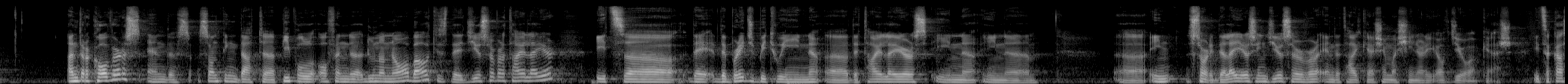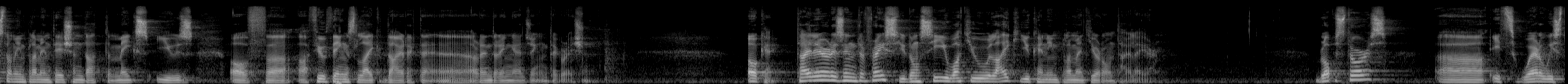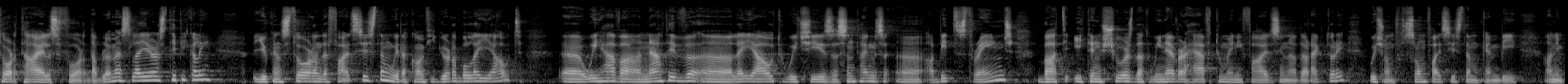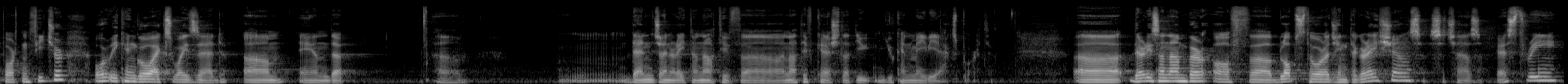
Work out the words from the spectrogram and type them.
Undercovers, and something that uh, people often uh, do not know about, is the GeoServer tile layer. It's uh, the, the bridge between uh, the tile layers in, uh, in uh, in, sorry, the layers in GeoServer and the tile caching machinery of GeoCache. It's a custom implementation that makes use of uh, a few things like direct uh, rendering engine integration. Okay, tile layers interface, you don't see what you like, you can implement your own tile layer. Blob stores, uh, it's where we store tiles for WMS layers typically. You can store on the file system with a configurable layout. Uh, we have a native uh, layout which is sometimes uh, a bit strange, but it ensures that we never have too many files in a directory, which on some file system can be an important feature. Or we can go XYZ um, and uh, um, then generate a native, uh, native cache that you, you can maybe export. Uh, there is a number of uh, blob storage integrations, such as S3,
